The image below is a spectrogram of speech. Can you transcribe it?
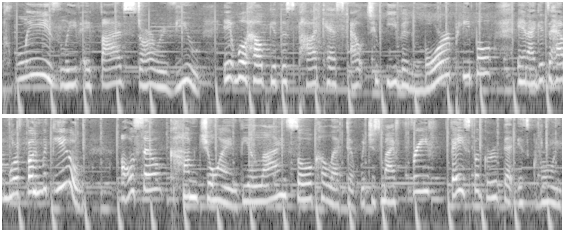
please leave a five star review. It will help get this podcast out to even more people, and I get to have more fun with you. Also, come join the Aligned Soul Collective, which is my free Facebook group that is growing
